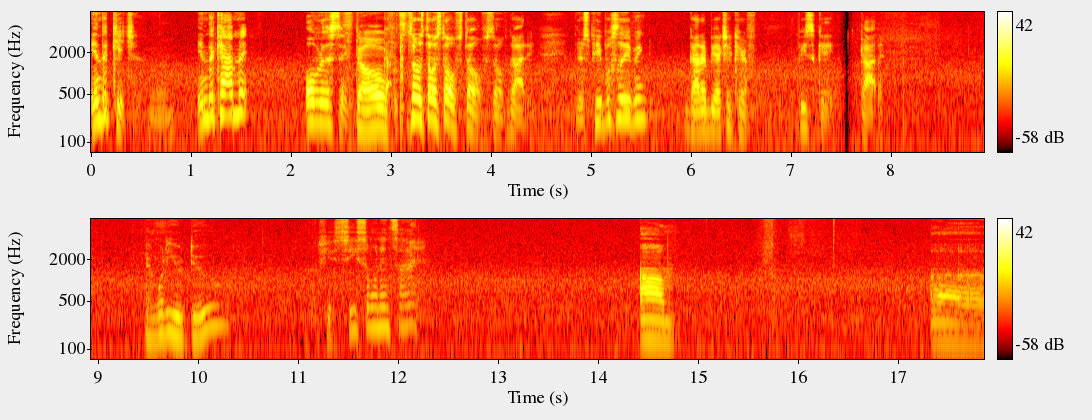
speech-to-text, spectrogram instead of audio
In the kitchen. In the cabinet. Over the sink. Stove. Got- Stove, stove, stove, stove, stove. Got it. There's people sleeping. Gotta be extra careful. Piece of cake. Got it. And what do you do if you see someone inside? Um. Uh.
